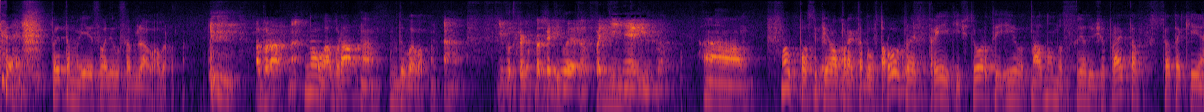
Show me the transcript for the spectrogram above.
Поэтому я и свалился в Java обратно. Обратно. Ну, обратно в development. Ага. И вот как проходило это падение Олимпа? А, ну, после первого проекта был второй проект, третий, четвертый, и вот на одном из следующих проектов все-таки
